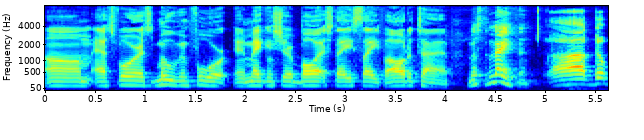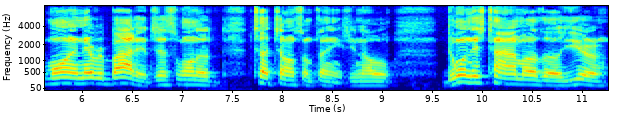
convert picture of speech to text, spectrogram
um, as far as moving forward and making sure Boyd stays safe all the time. Mr. Nathan. Uh, good morning, everybody. Just want to touch on some things. You know, during this time of the year,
